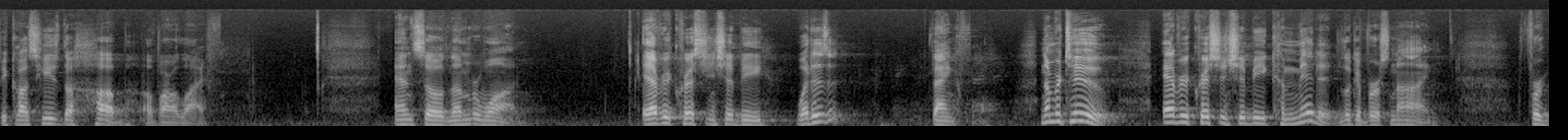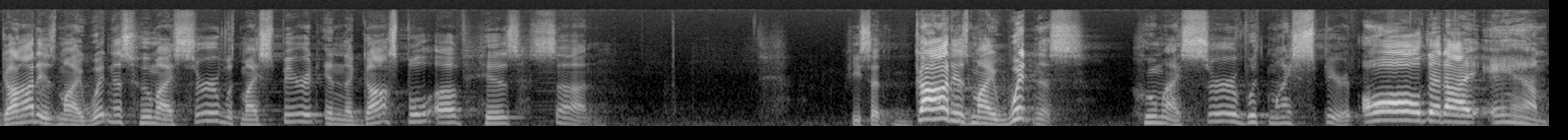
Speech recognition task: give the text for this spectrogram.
because He's the hub of our life. And so, number one, every Christian should be, what is it? Thankful. Number two, Every Christian should be committed. Look at verse 9. For God is my witness, whom I serve with my spirit in the gospel of his Son. He said, God is my witness, whom I serve with my spirit. All that I am,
